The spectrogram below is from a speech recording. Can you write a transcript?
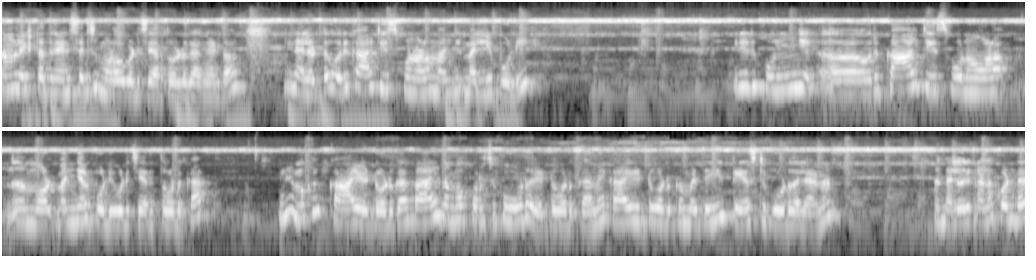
നമ്മളെ ഇഷ്ടത്തിനനുസരിച്ച് മുളക് പൊടി ചേർത്ത് കൊടുക്കാം കേട്ടോ. ഇനി അതിലോട്ട് ഒരു കാൽ ടീസ്പൂണോളം മല്ലിപ്പൊടി. ഇനി ഒരു കുഞ്ഞ് ഒരു കാൽ ടീസ്പൂണോളം മഞ്ഞൾപ്പൊടി കൂടി ചേർത്ത് കൊടുക്കാം. ഇനി നമുക്ക് കായ ഇട്ട് കൊടുക്കാം. കായ നമുക്ക് കുറച്ച് കൂടുതൽ ഇട്ട് കൊടുക്കാമേ. കായ ഇട്ട് കൊടുക്കുമ്പോഴത്തേക്ക് ടേസ്റ്റ് കൂടുതലാണ്. എന്നാലും ഒരു കണക്കുണ്ട്.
